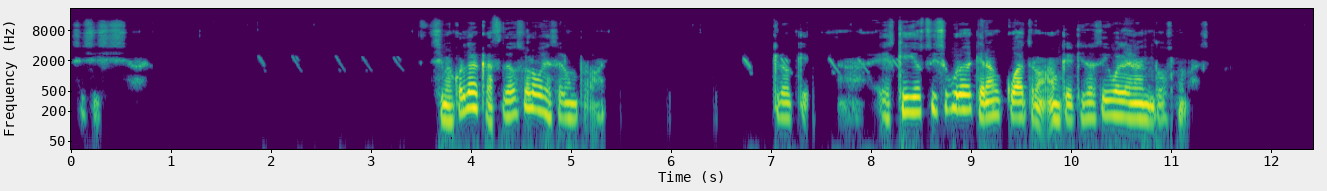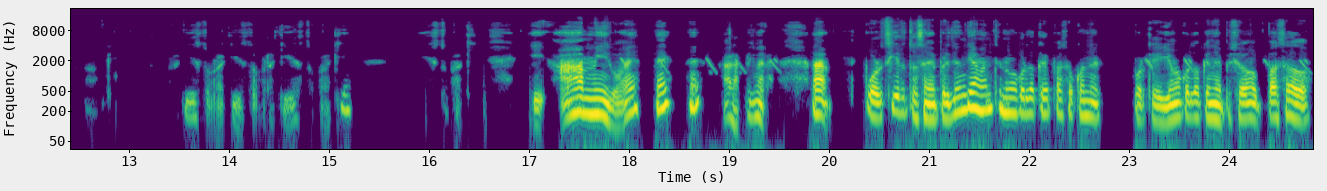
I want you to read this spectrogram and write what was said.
Sí, sí, sí. Si me acuerdo del crafteo, solo voy a hacer un pro. ¿eh? Creo que es que yo estoy seguro de que eran cuatro, aunque quizás igual eran dos nomás. Aquí, esto por aquí, esto por aquí, esto por aquí, esto por aquí. Y, ah, amigo, ¿eh? ¿eh? ¿eh? A la primera. Ah, por cierto, se me perdió un diamante, no me acuerdo qué pasó con él. Porque yo me acuerdo que en el episodio pasado,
